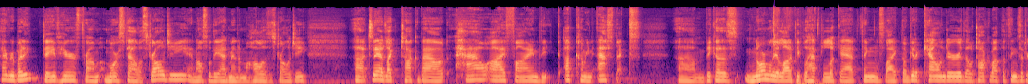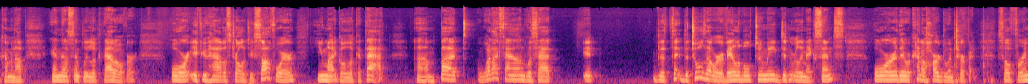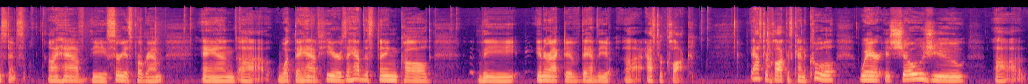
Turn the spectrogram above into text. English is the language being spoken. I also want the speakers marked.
Speaker 1: Hi everybody, Dave here from AmorStyle Astrology and also the admin of Mahala's Astrology. Uh, today I'd like to talk about how I find the upcoming aspects. Um, because normally a lot of people have to look at things like they'll get a calendar, they'll talk about the things that are coming up, and they'll simply look that over. Or if you have astrology software, you might go look at that. Um, but what I found was that it the, th- the tools that were available to me didn't really make sense or they were kind of hard to interpret. So, for instance, I have the Sirius program, and uh, what they have here is they have this thing called the interactive, they have the uh, Astro Clock. The Astro Clock is kind of cool where it shows you, uh,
